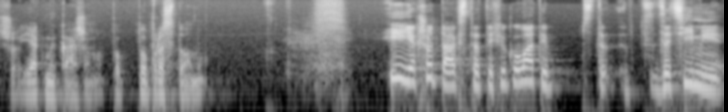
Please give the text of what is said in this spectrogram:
що, як ми кажемо, по- по-простому. І якщо так стратифікувати за цими,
